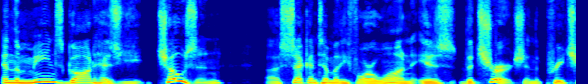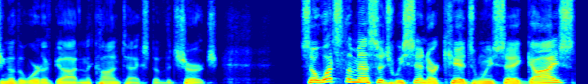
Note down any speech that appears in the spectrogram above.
And the means god has chosen uh, 2 Timothy 4 1 is the church and the preaching of the Word of God in the context of the church. So, what's the message we send our kids when we say, guys,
